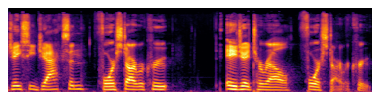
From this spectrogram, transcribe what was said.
JC Jackson, four star recruit, AJ Terrell, four star recruit.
